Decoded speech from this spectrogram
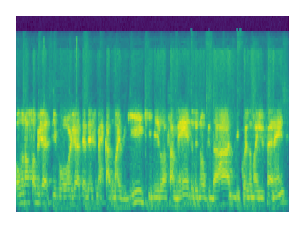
como nosso objetivo hoje é atender esse mercado mais geek, de lançamento, de novidade, de coisa mais diferente,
